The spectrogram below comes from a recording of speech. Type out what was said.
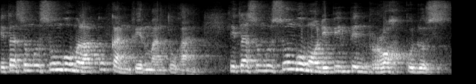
Kita sungguh-sungguh melakukan firman Tuhan. Kita sungguh-sungguh mau dipimpin Roh Kudus,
